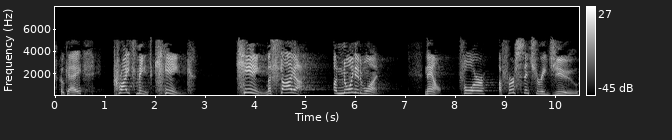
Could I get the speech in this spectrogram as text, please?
okay? Christ means king. King, Messiah, anointed one. Now, for a first century Jew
